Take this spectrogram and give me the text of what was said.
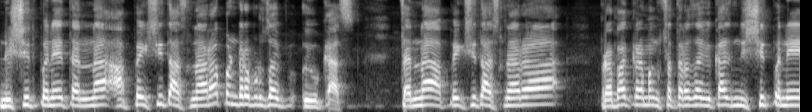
निश्चितपणे त्यांना अपेक्षित असणारा पंढरपूरचा विकास त्यांना अपेक्षित असणारा प्रभाग क्रमांक सतराचा विकास निश्चितपणे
